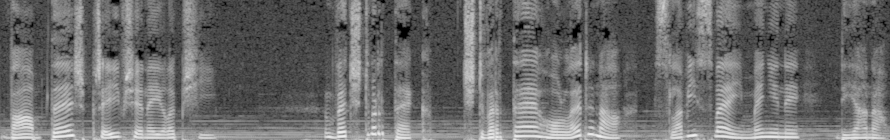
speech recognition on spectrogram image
vám též přeji vše nejlepší. Ve čtvrtek, 4. ledna, slaví své jmeniny Diana.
